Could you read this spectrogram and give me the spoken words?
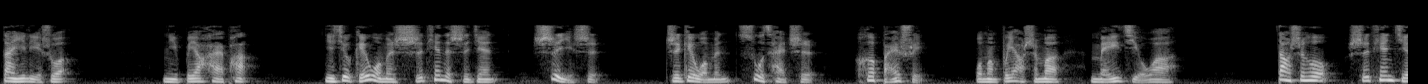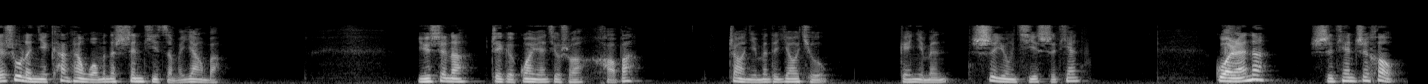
但以理说：“你不要害怕，你就给我们十天的时间试一试，只给我们素菜吃，喝白水，我们不要什么美酒啊。到时候十天结束了，你看看我们的身体怎么样吧。”于是呢，这个官员就说：“好吧，照你们的要求，给你们试用期十天。”果然呢，十天之后，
